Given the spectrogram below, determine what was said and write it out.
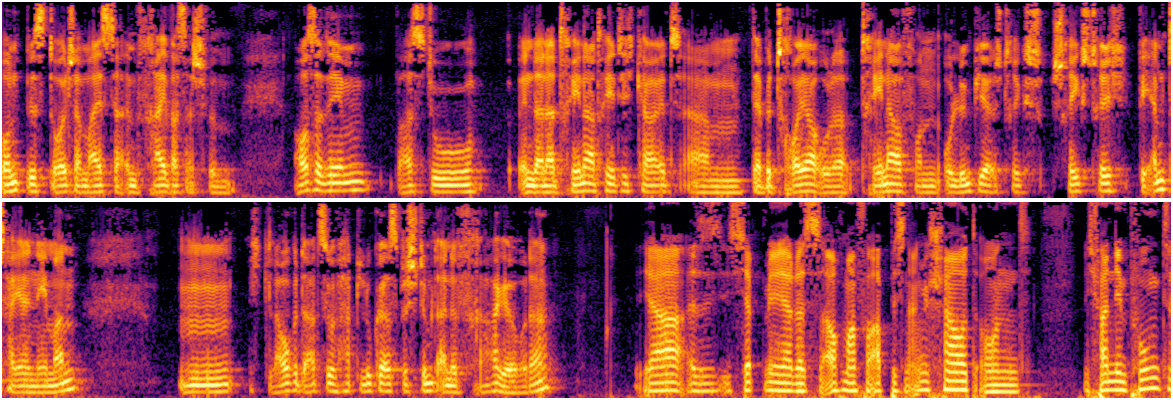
und bist deutscher Meister im Freiwasserschwimmen. Außerdem warst du in deiner Trainertätigkeit ähm, der Betreuer oder Trainer von Olympia-WM-Teilnehmern. Hm, ich glaube, dazu hat Lukas bestimmt eine Frage, oder? Ja, also ich habe mir ja das auch mal vorab bisschen angeschaut und ich fand den Punkt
